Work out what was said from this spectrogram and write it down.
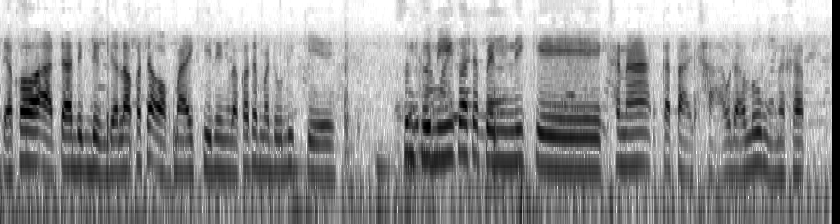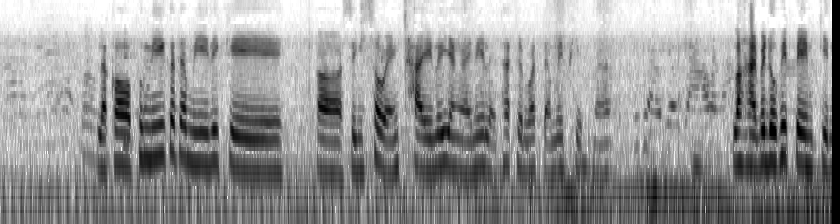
เดี๋ยวก็อาจจะดึกๆ เดี๋ยวเราก็จะออกมาอีกทีหนึ่งเราก็จะมาดูลิเก ซึ่งคืนนี้ก็จะเป็นลิเกคณะกระต่ายขาวดาวรุ่งนะครับ แล้วก็พรุ่งนี้ก็จะมีลิเกสิงห์แสวงชัยหรือยังไงนี่แหละถ้าเกิดว่าจะไม่ผิดนะเราหันไปดูพี่เปรมกิน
